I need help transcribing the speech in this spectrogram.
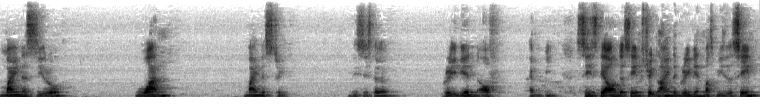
minus 0 1 minus 3 this is the gradient of MB since they are on the same straight line the gradient must be the same.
